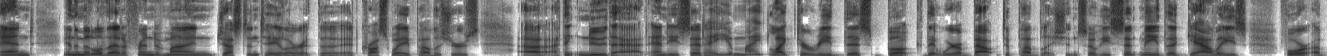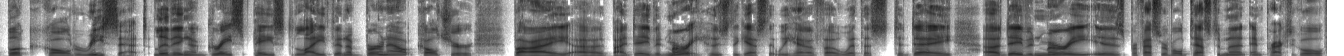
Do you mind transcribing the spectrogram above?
And in the middle of that, a friend of mine, Justin Taylor at the at Crossway Publishers, uh, I think knew that, and he said, "Hey, you might like to read this book that we're about to publish." And so he sent me the galleys for a book called "Reset: Living a Grace-Paced Life in a Burnout Culture" by uh, by David Murray, who's the guest that we have uh, with us today. Uh, David Murray is professor of Old Testament and practical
